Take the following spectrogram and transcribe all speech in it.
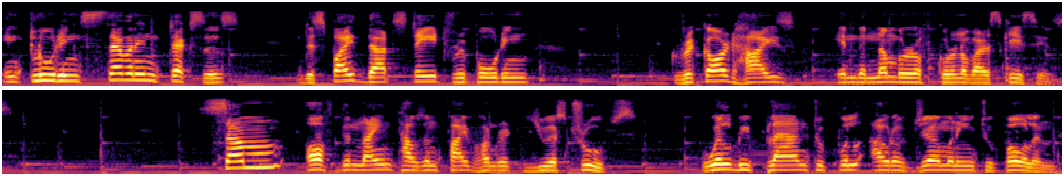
including 7 in Texas, despite that state reporting record highs in the number of coronavirus cases. Some of the 9,500 US troops will be planned to pull out of Germany to Poland.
